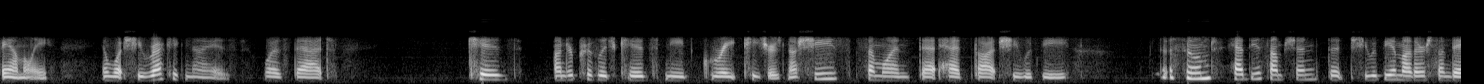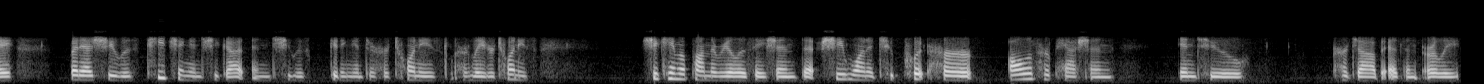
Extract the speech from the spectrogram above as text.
family. And what she recognized was that kids, underprivileged kids, need great teachers. Now, she's someone that had thought she would be assumed, had the assumption that she would be a mother someday, but as she was teaching and she got and she was getting into her 20s, her later 20s, she came upon the realization that she wanted to put her all of her passion into her job as an early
